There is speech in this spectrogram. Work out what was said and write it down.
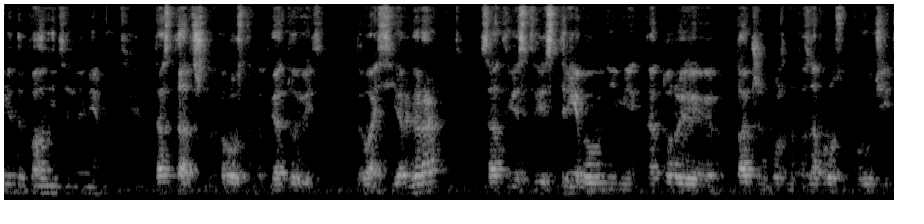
компетенциями дополнительными, достаточно просто подготовить два сервера, в соответствии с требованиями, которые также можно по запросу получить,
